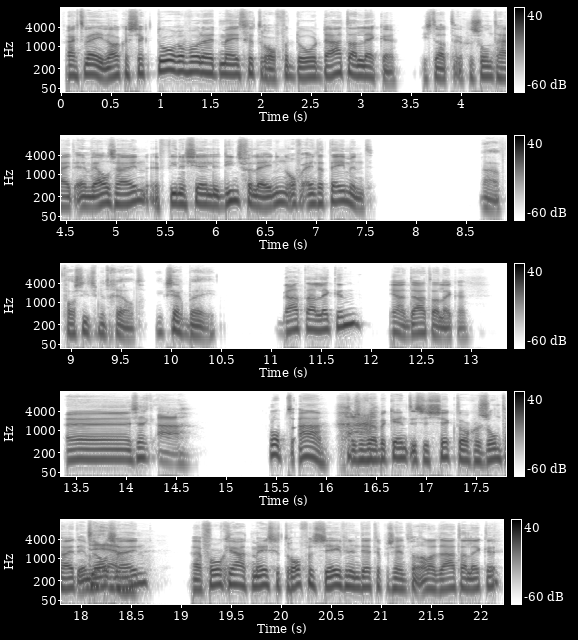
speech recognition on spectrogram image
Vraag 2. Welke sectoren worden het meest getroffen door datalekken? Is dat gezondheid en welzijn, financiële dienstverlening of entertainment? Nou, vast iets met geld. Ik zeg B. Datalekken? Ja, datalekken. Eh zeg ik A. Klopt, A. Voor zover bekend is de sector gezondheid en Damn. welzijn eh, vorig jaar het meest getroffen. 37% van alle datalekken.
